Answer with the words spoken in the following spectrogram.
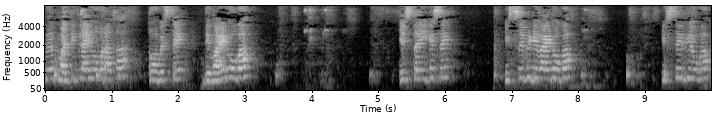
फिर मल्टीप्लाई हो रहा था तो अब इससे डिवाइड होगा। इस तरीके से इससे भी डिवाइड होगा, इससे भी होगा,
